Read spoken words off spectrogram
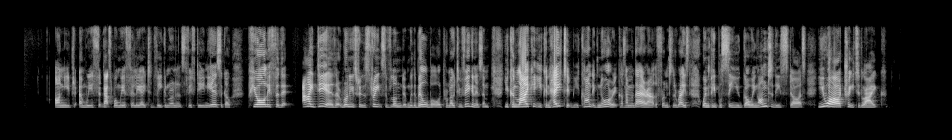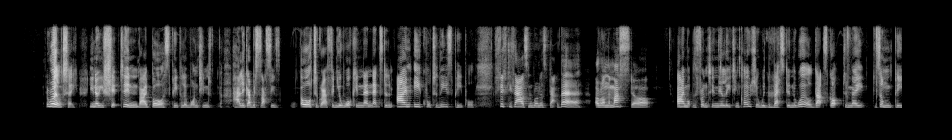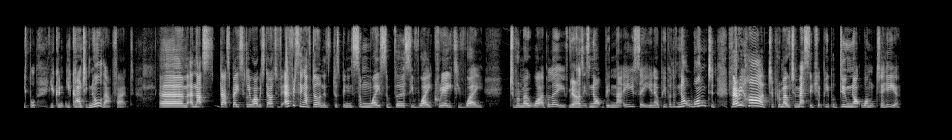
on you and we that's when we affiliated vegan runners 15 years ago purely for the idea that running through the streets of London with a billboard promoting veganism. You can like it you can hate it but you can't ignore it because I'm there out the front of the race. When people see you going on to these starts you are treated like royalty. You know you're shipped in by boss. People are wanting Haile Gebrselassie autograph and you're walking there next to them. I'm equal to these people. 50,000 runners back there are on the mass start I'm up the front in the elite enclosure with mm. the mm-hmm. best in the world. That's got to make some people, you, can, you can't ignore that fact. Um, and that's that's basically why we started. Everything I've done has just been in some way, subversive way, creative way to promote what I believe because yeah. it's not been that easy. You know, people have not wanted, very hard to promote a message that people do not want to hear.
